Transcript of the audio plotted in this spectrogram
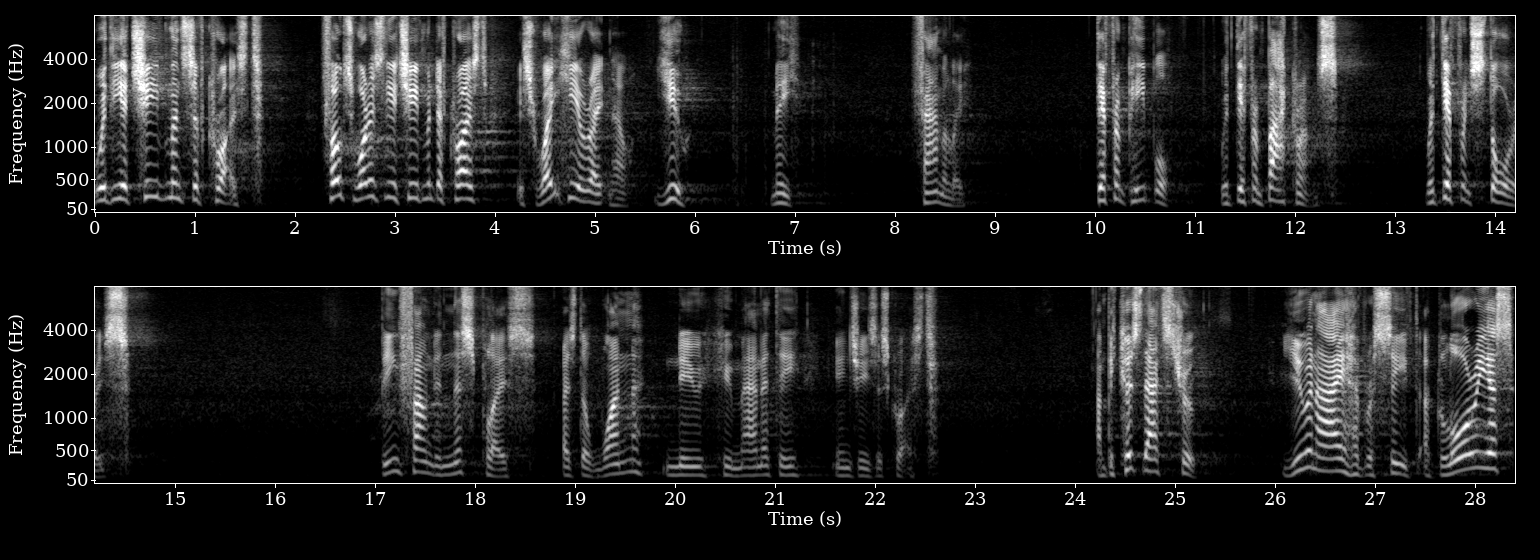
with the achievements of Christ. Folks, what is the achievement of Christ? It's right here, right now. You, me, family, different people with different backgrounds, with different stories. Being found in this place as the one new humanity in Jesus Christ. And because that's true, you and I have received a glorious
